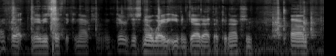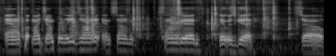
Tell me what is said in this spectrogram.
I thought maybe it's just the connection. There's just no way to even get at the connection. Um, and I put my jumper leads on it, and son of a son of a good, it was good. So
